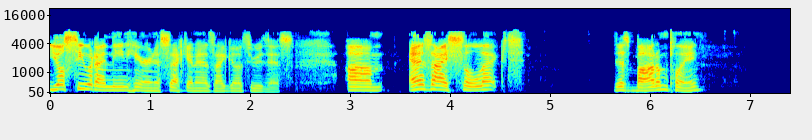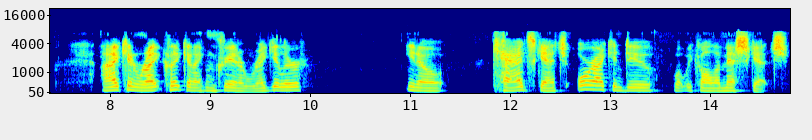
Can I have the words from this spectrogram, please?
You'll see what I mean here in a second as I go through this. Um, as I select this bottom plane, I can right click and I can create a regular, you know, CAD sketch, or I can do what we call a mesh sketch.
